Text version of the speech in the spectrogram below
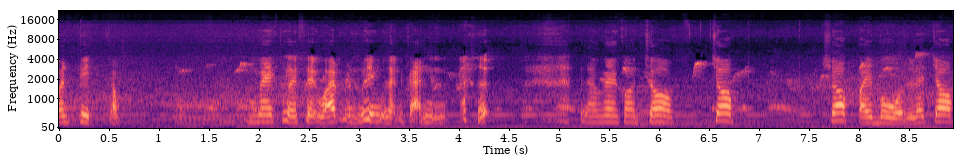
มันปิดกับ แม่เคยไปวัดมันไม่เหมือนกัน แล้วแม่ก็ชอบชอบชอบไปโบสถ์และชอบ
